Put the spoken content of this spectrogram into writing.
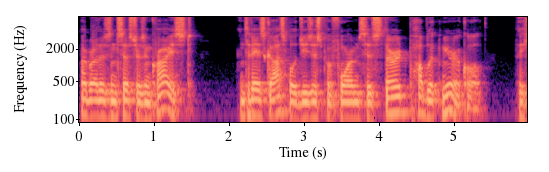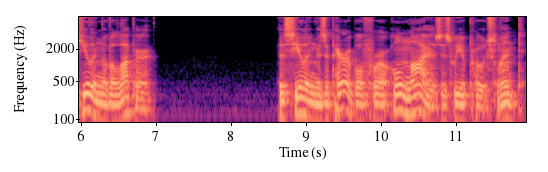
My brothers and sisters in Christ, in today's Gospel, Jesus performs his third public miracle, the healing of a leper. This healing is a parable for our own lives as we approach Lent.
